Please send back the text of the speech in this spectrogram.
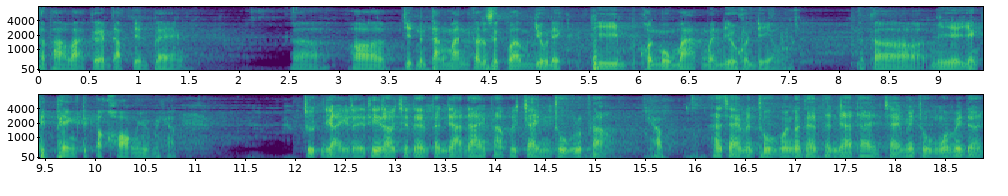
สภาวะเกิดดับเปลี่ยนแปลงก็พอจิตมันตั้งมั่นก็รู้สึกว่าอยู่ในที่คนหมู่มากเหมือนอยู่คนเดียว แล้วก็มียังติดเพ่งติดประคองอยู่ไหมครับ จุดใหญ่เลยที่เราจะเดินปัญญาได้เปล่าคือใจมันถูกหรือเปล่า ครับ ถ้าใจมันถูกมันก็เดินปัญญาได้ ใจไม่ถูกก็ไม่เดิน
